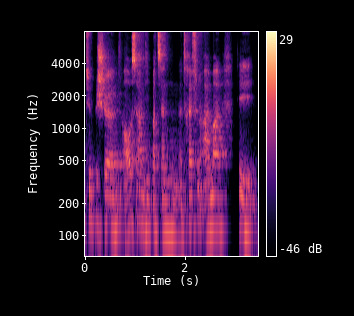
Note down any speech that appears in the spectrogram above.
typische Aussagen, die Patienten äh, treffen. Einmal die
